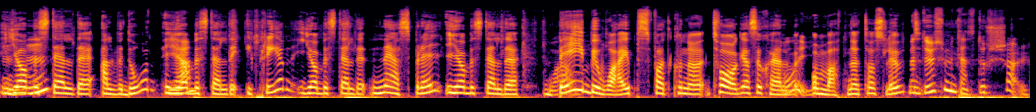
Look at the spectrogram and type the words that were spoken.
jag beställde Alvedon, jag beställde Ipren, jag beställde nässpray, jag beställde baby wipes för att kunna tvaga sig själv Oj. om vattnet tar slut. Men du som inte ens duschar.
